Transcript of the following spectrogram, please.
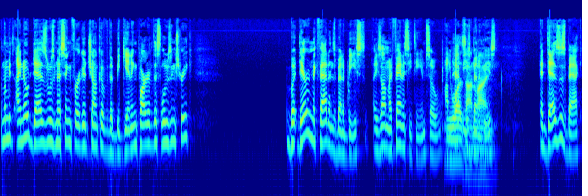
and let me. I know Dez was missing for a good chunk of the beginning part of this losing streak, but Darren McFadden's been a beast. He's on my fantasy team, so I'm He happy he's been mine. a beast. And Dez is back.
